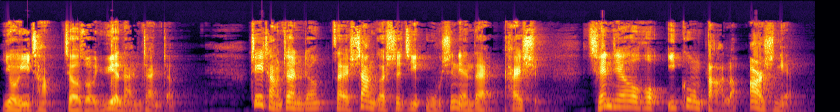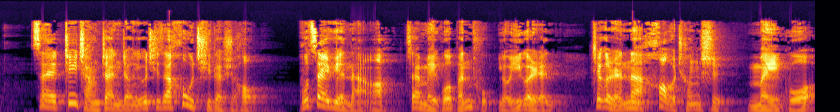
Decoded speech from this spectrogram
有一场叫做越南战争，这场战争在上个世纪五十年代开始，前前后后一共打了二十年。在这场战争，尤其在后期的时候，不在越南啊，在美国本土有一个人，这个人呢号称是美国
